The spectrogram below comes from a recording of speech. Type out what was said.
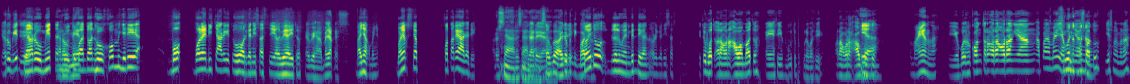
Ya rumit gitu yang ya. rumit dan Yang butuh rumit. bantuan hukum jadi bo- boleh dicari itu organisasi LBH itu LBH banyak guys. banyak banyak banyak setiap kota kayak ada deh Harusnya harusnya Ada ada. ya. Gua Nah, itu deh. penting banget tuh. itu udah lumayan gede kan organisasinya Itu buat orang-orang awam banget tuh kayaknya sih itu berguna pasti. Orang-orang awam Iya. hukum. lumayan lah Iya, buat counter orang-orang yang apa namanya yang punya Sewenang-wenang. sesuatu, yes mana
